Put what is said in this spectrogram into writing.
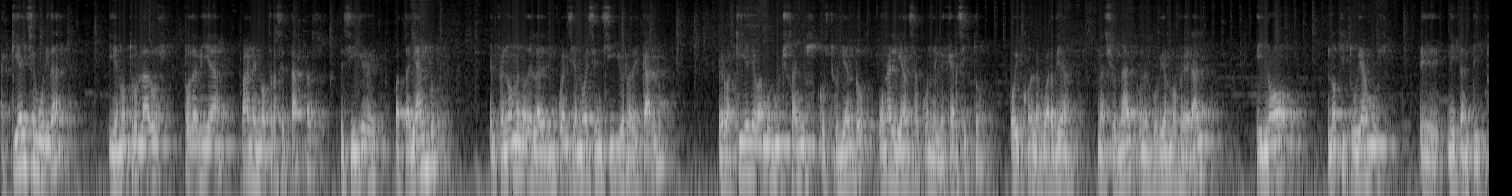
Aquí hay seguridad y en otros lados todavía van en otras etapas, se sigue batallando. El fenómeno de la delincuencia no es sencillo erradicarlo, pero aquí ya llevamos muchos años construyendo una alianza con el ejército, hoy con la Guardia Nacional, con el gobierno federal, y no, no titubeamos eh, ni tantito.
